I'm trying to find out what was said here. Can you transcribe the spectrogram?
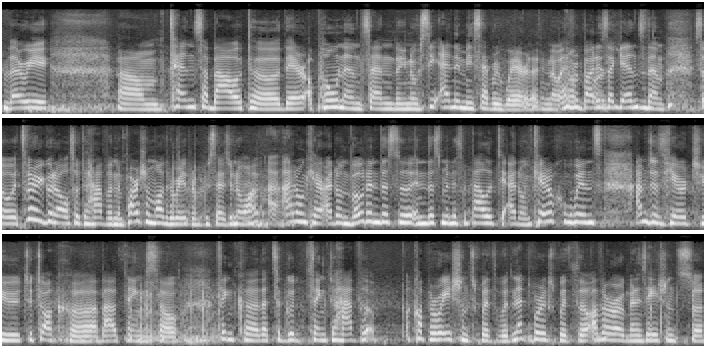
very um, tense about uh, their opponents and you know see enemies everywhere that you know everybody's against them. So it's very good also to have an impartial moderator who says you know I, I don't care. I don't vote in this uh, in this municipality. I don't care who wins. I'm just here to to talk uh, about things. So I think uh, that's a good thing to have cooperations with, with networks, with uh, other organizations uh,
